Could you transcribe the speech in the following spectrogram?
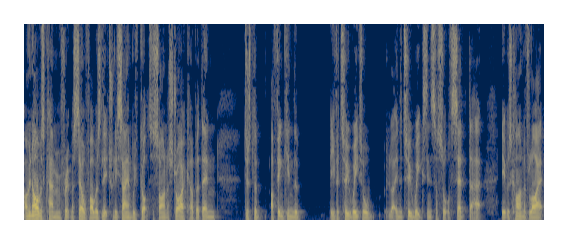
I mean, I was clamoring for it myself. I was literally saying we've got to sign a striker, but then just the I think in the either two weeks or like in the two weeks since I sort of said that, it was kind of like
